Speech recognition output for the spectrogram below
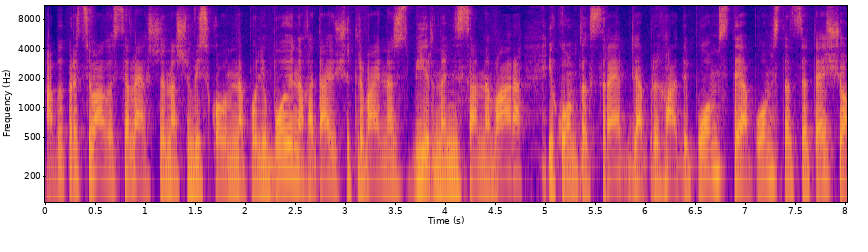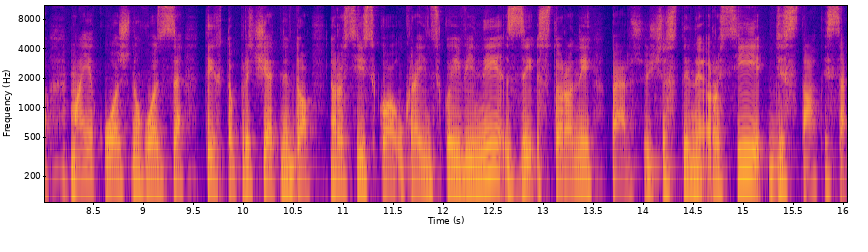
Аби працювалося легше нашим військовим на полі бою. Нагадаю, що триває наш збір на Нісан Навара і комплекс РЕП для бригади помсти. А помста це те, що має кожного з тих, хто причетний до російсько-української війни з сторони першої частини Росії дістатися.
